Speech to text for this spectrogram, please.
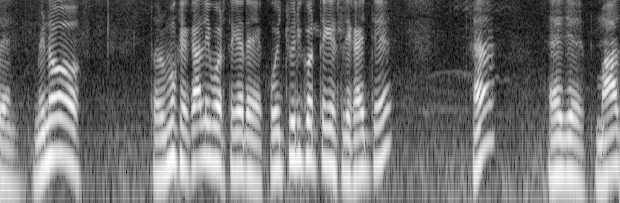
দেন মিনু তোর মুখে কালি পড়ছে কে রে কই চুরি করতে গেছিলি খাইতে? হ্যাঁ? এই যে মাছ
